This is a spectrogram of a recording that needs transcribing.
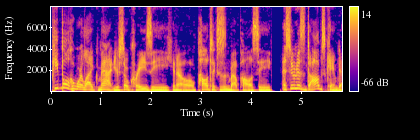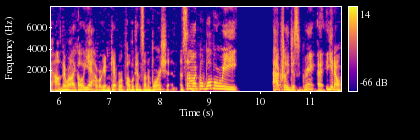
people who were like, Matt, you're so crazy. You know, politics isn't about policy. As soon as Dobbs came down, they were like, oh, yeah, we're going to get Republicans on abortion. And so I'm like, well, what were we actually disagreeing? Uh, you know,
